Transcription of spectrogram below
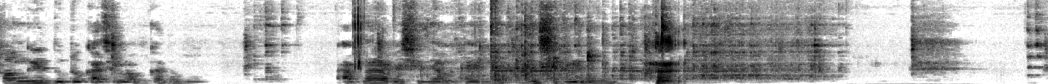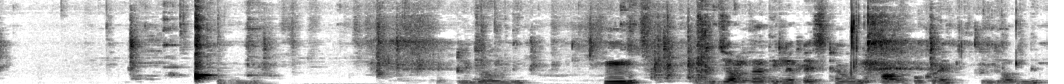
সঙ্গে দুটো কাঁচা লঙ্কা দেবো। আপনারা বেশি জাল খাইলে বেশি দিয়ে দেবেন। হ্যাঁ। একটু জল দিই। হুম। একটু জল না দিলে পেস্ট হবে না অল্প করে একটু জল দিই।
